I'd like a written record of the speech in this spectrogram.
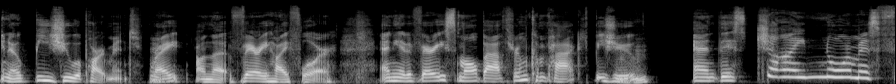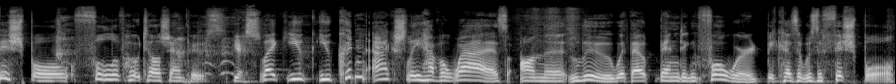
you know bijou apartment, right, on the very high floor, and he had a very small bathroom, compact bijou. And this ginormous fishbowl full of hotel shampoos. Yes. Like you, you couldn't actually have a waz on the loo without bending forward because it was a fishbowl,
